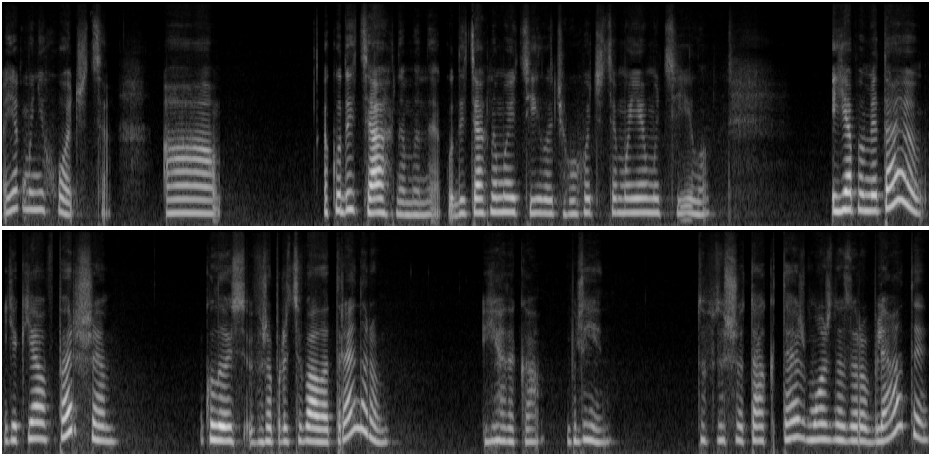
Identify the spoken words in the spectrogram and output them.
А як мені хочеться? А, а куди тягне мене? Куди тягне моє тіло? Чого хочеться моєму тілу? І я пам'ятаю, як я вперше, коли ось вже працювала тренером, і я така, блін, тобто, що так теж можна заробляти,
